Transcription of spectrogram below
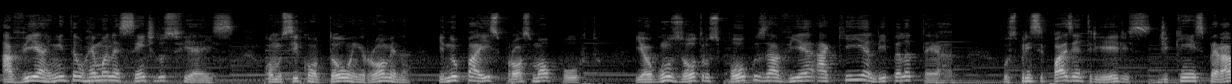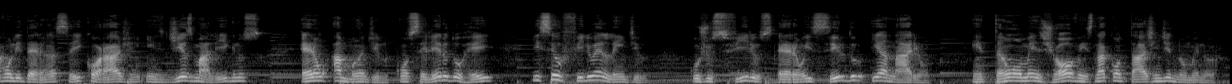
havia ainda um remanescente dos fiéis, como se contou em Rômena e no país próximo ao porto, e alguns outros poucos havia aqui e ali pela terra. Os principais entre eles, de quem esperavam liderança e coragem em dias malignos, eram Amândilo, conselheiro do rei, e seu filho Elêndilo, cujos filhos eram Isilduro e Anarion, então homens jovens na contagem de Númenor.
